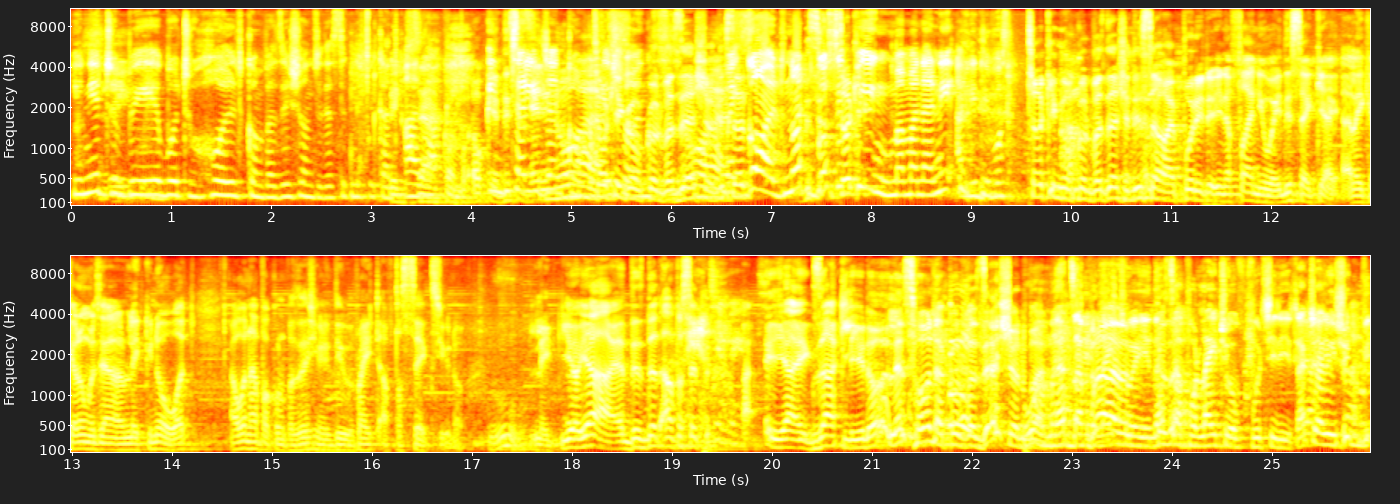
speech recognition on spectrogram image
You need to be able to hold conversations with a significant Exactly. other. Okay, Intelligent no conversations. Talking of conversation, Oh this my is- God, not gossiping. Mama Nani and divorce. Talking of conversation, this is how I put it in a funny way. This like yeah, like I almost, say, I'm like, you know what? I want to have a conversation with you right after sex, you know. Like yeah, yeah, this, that after sex. Uh, yeah, exactly. You know, let's hold a conversation. but That's a polite way. That's a polite way of putting it. Actually, you should be.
